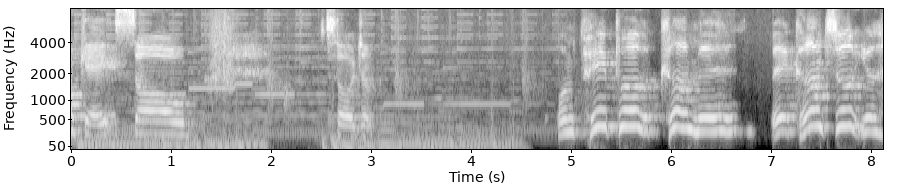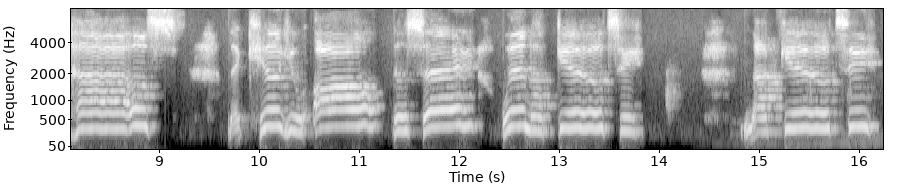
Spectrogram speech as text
Okay, so so When people are coming, they come to your house. They kill you all and say, We're not guilty, not guilty.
